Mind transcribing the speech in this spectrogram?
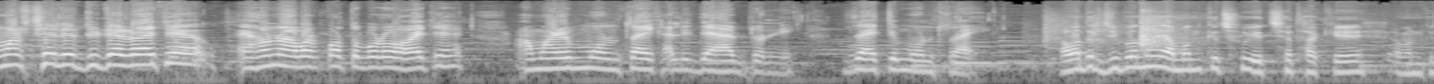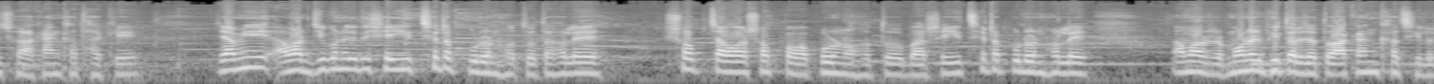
আমার ছেলে দুইটা রয়েছে, এখন আবার কত বড় হয়েছে, আমার মন চাই খালি দেখার জন্যে, যাইতে মন চাই আমাদের জীবনে এমন কিছু ইচ্ছে থাকে, এমন কিছু আকাঙ্ক্ষা থাকে, যে আমি, আমার জীবনে যদি সেই ইচ্ছেটা পূরণ হতো, তাহলে সব চাওয়া, সব পাওয়া পূর্ণ হতো বা সেই ইচ্ছেটা পূরণ হলে আমার মনের ভিতরে যত আকাঙ্ক্ষা ছিল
